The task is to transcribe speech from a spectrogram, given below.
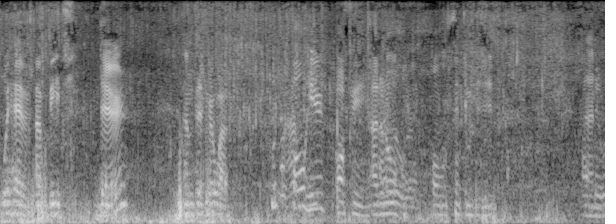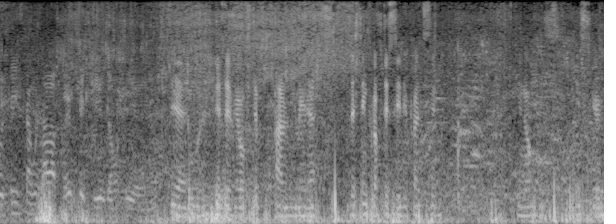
we have a beach there, and a what? Put a pole here of I don't know how centimeters it is. And the good thing is that we have a perfect view down here. Yeah, it's a view of the Palmeiras, the center of the city, practically. You know, it's, it's here.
